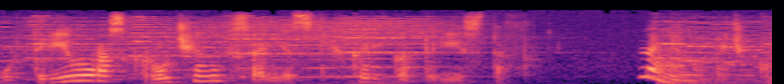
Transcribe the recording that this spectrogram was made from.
у трио раскрученных советских карикатуристов. На минуточку.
